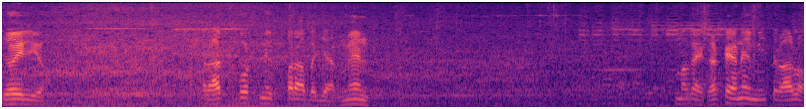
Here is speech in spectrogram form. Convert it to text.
જોઈ લ્યો. રાજકોટની પરા બજાર મેનમાં કાંઈ ઘટે નહીં મિત્રો, હાલો.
